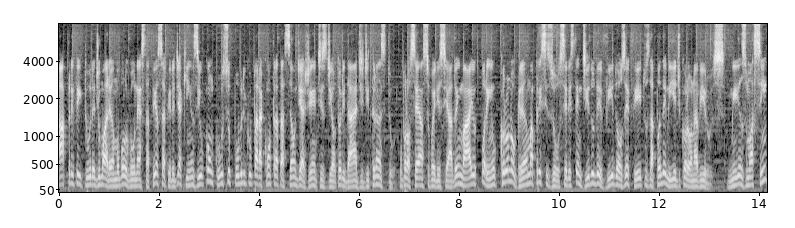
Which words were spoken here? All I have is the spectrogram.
A Prefeitura de Moarama homologou nesta terça-feira, dia 15, o concurso público para a contratação de agentes de autoridade de trânsito. O processo foi iniciado em maio, porém o cronograma precisou ser estendido devido aos efeitos da pandemia de coronavírus. Mesmo assim,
